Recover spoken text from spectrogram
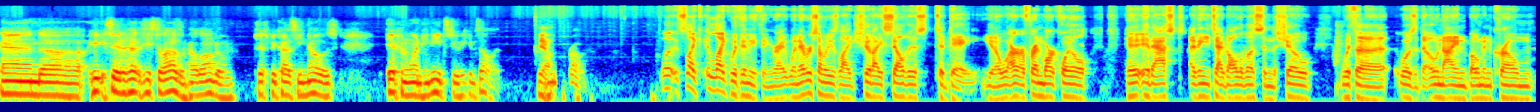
and uh, he said he still has them, held on to them, just because he knows if and when he needs to, he can sell it. Yeah. Well, it's like like with anything, right? Whenever somebody's like, "Should I sell this today?" You know, our, our friend Mark Hoyle had, had, asked. I think he tagged all of us in the show with a what was it the 09 Bowman Chrome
